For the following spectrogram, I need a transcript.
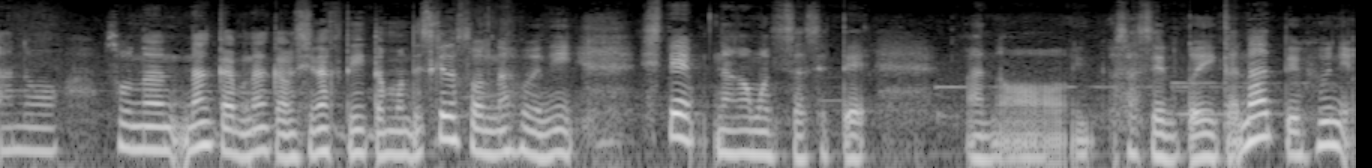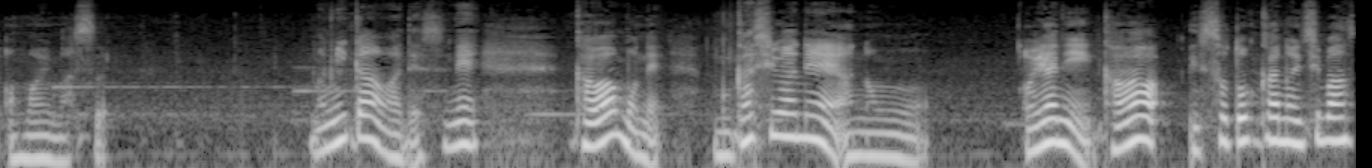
あのそんな何回も何回もしなくていいと思うんですけどそんな風にして長持ちさせてあのさせるといいかなっていうふうに思います。まあ、みかんはですね皮もね昔はねあの親に皮外側の一番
